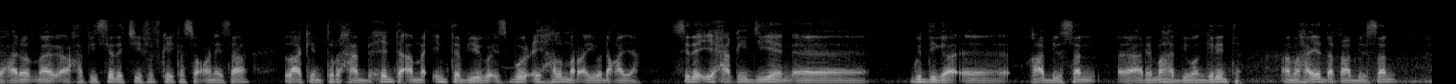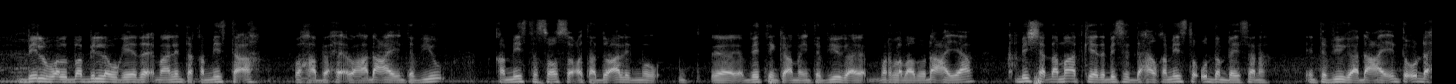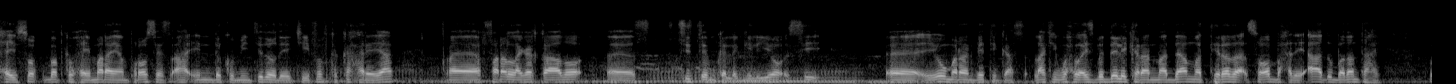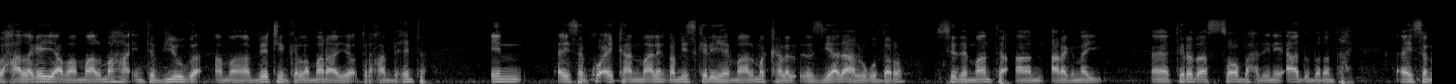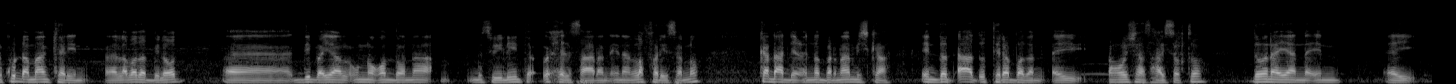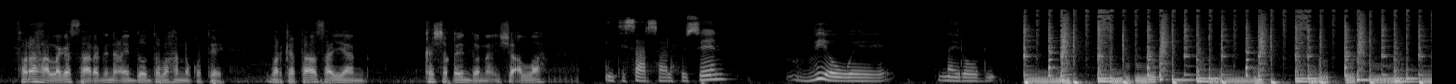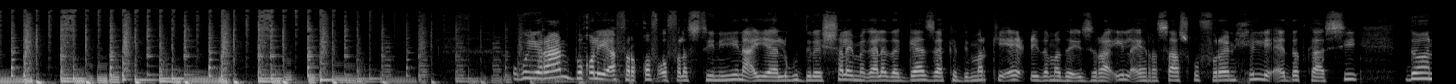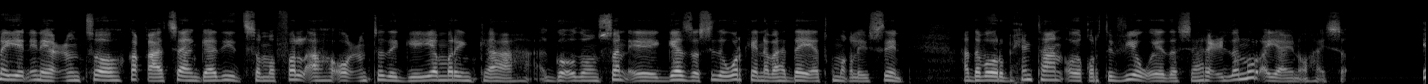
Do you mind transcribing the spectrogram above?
xafiisyada jiifafkay ka soconaysaa laakiin turxaan bixinta ama interviewga isbuucii hal mar ayuu dhacayaa siday ii xaqiijiyeen guddiga qaabilsan arrimaha diiwaangelinta ama hay'adda qaabilsan bil walba bilowgeeda maalinta khamiista ah waxaa dhacaya interview. Khamiista soo socota hadduu alidmo vetinka ama interviewga mar labaad uu dhacayaa bisha dhammaadkeeda bisha saddexaad khamiista u dambeysana interviewga dhacaya inta u dadka waxay marayaan process ah in dokumentiyadooda ay jiifafka ka xareeyaan fare laga qaado systemka la geliyo si ay u maraan vetinkaas laakiin wax waa isbedeli karaan maadaama tirada soo baxday aada u badan tahay. Waxaa laga yaabaa maalmaha interviewga ama vetinka la marayo turxaan in aysan ku ekaan maalin khamiis kaliyahay maalmo kale ziyaadaha lagu daro. Sida maanta aan aragnay tiradaas soo baxda inay aada u badan tahay aysan ku dhammaan karin labada bilood. Dib ayaan u noqon doonaa mas'uuliyiinta u xil saaran inaan la fadhiisanno ka dhaadhicinno barnaamijka in dad aada u tiro badan ay howshaas haysato doonayaanna in ay faraha laga saara dhinacay doontaba ha noqotee marka taas ayaan ka shaqayn doonaa insha allah. Intisaar saalax xuseen v o a nairobi yaraan boqol iyo afar qof oo falastiiniyiina ayaa lagu dilay shalay magaalada gaza kadib markii ay ciidamada israa'iil ay rasaas ku fureen xilli ay dadkaasi doonayeen inay cunto ka qaataan gaadiid samafal ah oo cuntada geeya marinka go'doonsan ee gaza. Sida warkeenaba hadday aad ku maqlayseen. Haddaba warbixintan oo qortay v o eda sahre cidlo nuur ayaa inoo haysa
